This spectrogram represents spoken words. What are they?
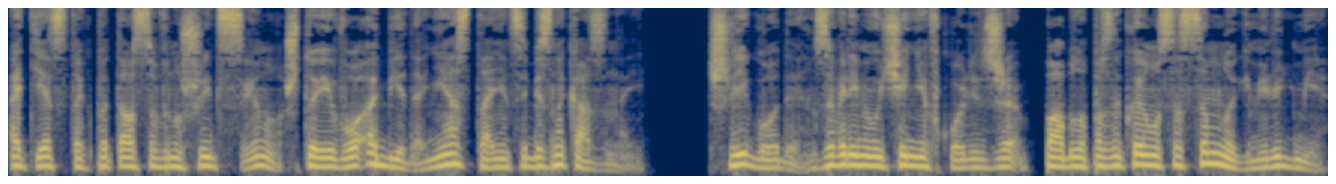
Отец так пытался внушить сыну, что его обида не останется безнаказанной. Шли годы. За время учения в колледже Пабло познакомился со многими людьми,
